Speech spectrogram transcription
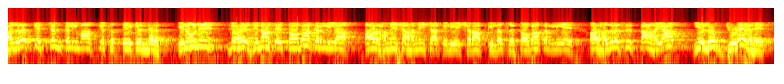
حضرت کے چند کلیمات کے سطح کے اندر انہوں نے جو ہے زنا سے توبہ کر لیا اور ہمیشہ ہمیشہ کے لیے شراب کی لت سے توبہ کر لیے۔ اور حضرت سے تاحیات، یہ لوگ جڑے رہے۔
